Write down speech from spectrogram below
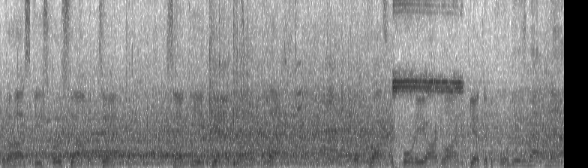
for the Huskies. First down and 10. Sankey again running left. Across the 40-yard line and get to the 40. Game out now.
